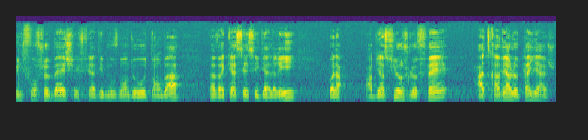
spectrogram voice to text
une fourche bêche et faire des mouvements de haut en bas, bah, va casser ces galeries. Voilà. Alors bien sûr, je le fais à travers le paillage.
